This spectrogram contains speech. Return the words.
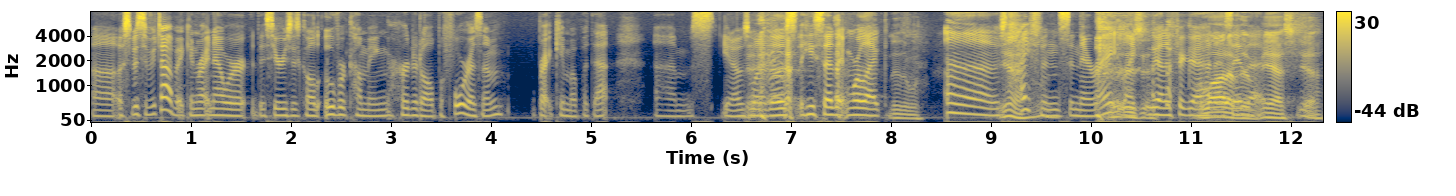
uh, a specific topic. And right now, we're the series is called "Overcoming Heard It All Beforeism." Brett came up with that. Um, you know, it was one of those. He said that, and we're like, Another one. Uh, there's Yeah. hyphens in there, right? Like we got to figure out how to say them. that. Yes. Yeah.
